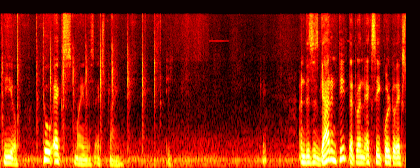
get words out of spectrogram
p of 2x minus x prime t. Okay. And this is guaranteed that when x equal to x,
